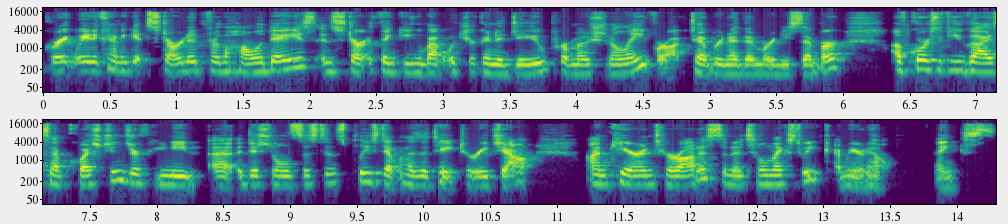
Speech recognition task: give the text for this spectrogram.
great way to kind of get started for the holidays and start thinking about what you're going to do promotionally for October, November, December. Of course, if you guys have questions or if you need uh, additional assistance, please don't hesitate to reach out. I'm Karen Taradas, and until next week, I'm here to help. Thanks.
